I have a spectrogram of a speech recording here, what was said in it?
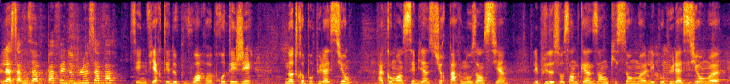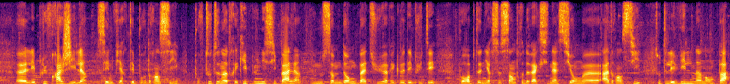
Là, ça vous a pas fait de bleu, ça va? C'est une fierté de pouvoir euh, protéger notre population, à commencer bien sûr par nos anciens les plus de 75 ans qui sont euh, les populations euh, euh, les plus fragiles. C'est une fierté pour Drancy, pour toute notre équipe municipale. Nous nous sommes donc battus avec le député pour obtenir ce centre de vaccination à Drancy. Toutes les villes n'en ont pas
